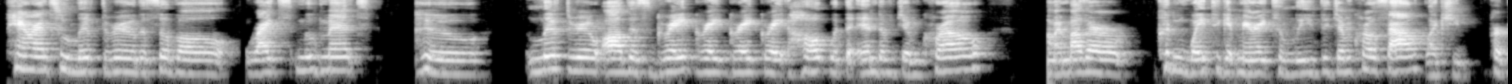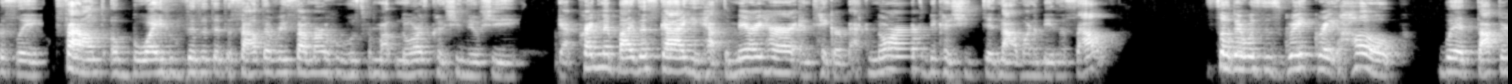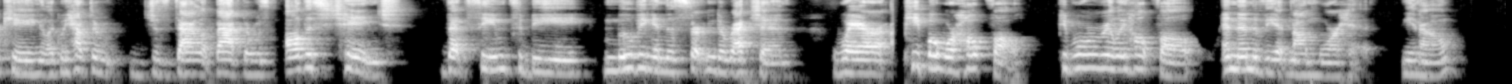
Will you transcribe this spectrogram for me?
parents who lived through the civil rights movement who lived through all this great, great, great, great hope with the end of Jim Crow. My mother couldn't wait to get married to leave the Jim Crow South. Like she purposely found a boy who visited the South every summer who was from up north because she knew she got pregnant by this guy, he'd have to marry her and take her back north because she did not want to be in the South. So there was this great, great hope with Dr. King, like we have to just dial it back. There was all this change that seemed to be moving in this certain direction where people were hopeful. People were really hopeful. And then the Vietnam War hit, you know?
